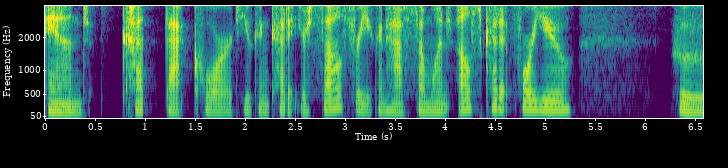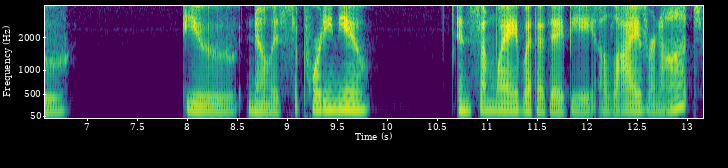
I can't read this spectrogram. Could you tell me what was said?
and cut that cord. You can cut it yourself, or you can have someone else cut it for you who you know is supporting you in some way, whether they be alive or not.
